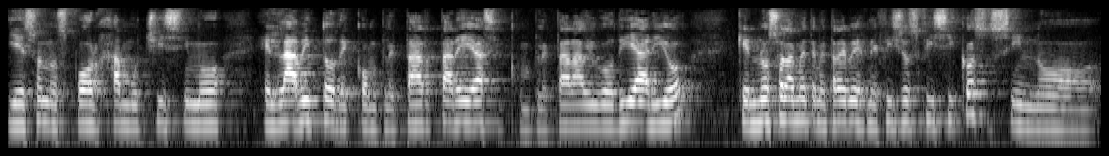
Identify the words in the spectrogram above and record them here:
y eso nos forja muchísimo el hábito de completar tareas y completar algo diario que no solamente me trae beneficios físicos, sino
